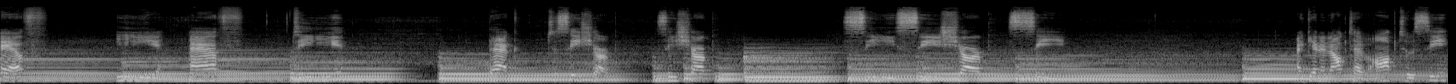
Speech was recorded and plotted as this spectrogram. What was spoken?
F, E, F, D, back to C sharp, C sharp, C, sharp, C. Again, an octave up to C.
